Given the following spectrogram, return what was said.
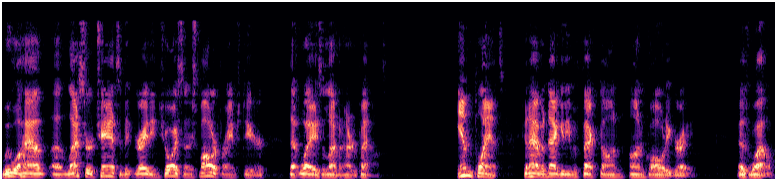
we will have a lesser chance of it grading choice than a smaller frame steer that weighs 1,100 pounds. Implants can have a negative effect on, on quality grade as well.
